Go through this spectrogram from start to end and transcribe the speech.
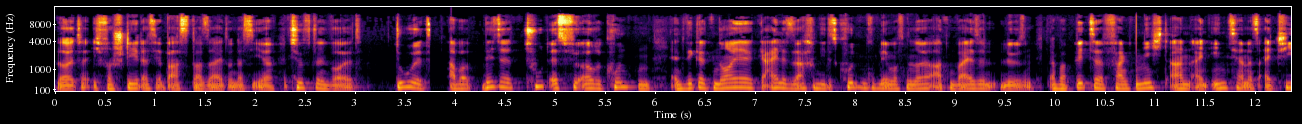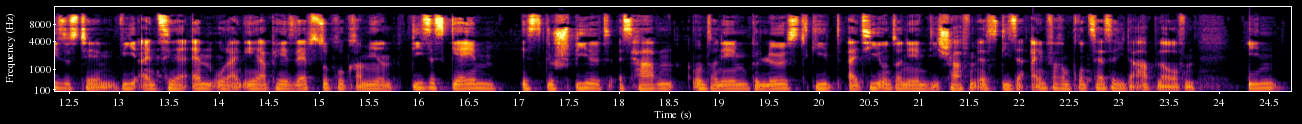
Leute, ich verstehe, dass ihr Bastler seid und dass ihr tüfteln wollt. Do it. Aber bitte tut es für eure Kunden. Entwickelt neue, geile Sachen, die das Kundenproblem auf eine neue Art und Weise lösen. Aber bitte fangt nicht an, ein internes IT-System wie ein CRM oder ein ERP selbst zu programmieren. Dieses Game ist gespielt. Es haben Unternehmen gelöst. Es gibt IT-Unternehmen, die schaffen es, diese einfachen Prozesse, die da ablaufen, in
